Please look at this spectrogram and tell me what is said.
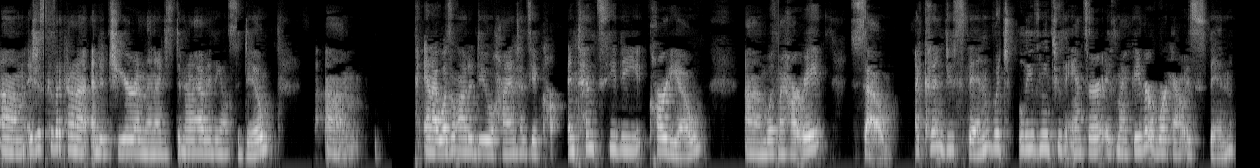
Um, it's just because I kind of ended cheer and then I just didn't really have anything else to do. Um, and I wasn't allowed to do high intensity car- intensity cardio um, with my heart rate. So I couldn't do spin, which leads me to the answer is my favorite workout is spin.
